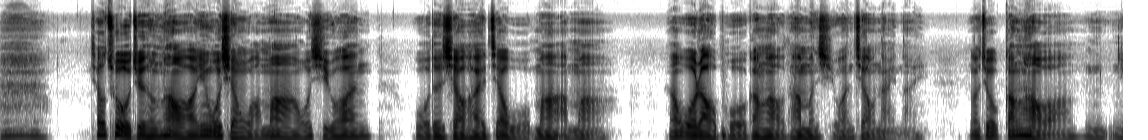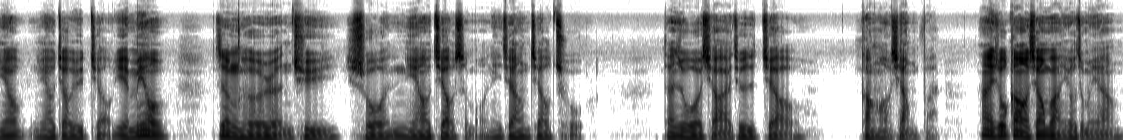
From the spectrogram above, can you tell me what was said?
叫错我觉得很好啊，因为我喜欢我阿嬷，我喜欢我的小孩叫我妈阿妈，然后我老婆刚好他们喜欢叫奶奶，那就刚好啊。你你要你要叫就叫，也没有任何人去说你要叫什么，你这样叫错。但是我小孩就是叫刚好相反，那你说刚好相反又怎么样？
